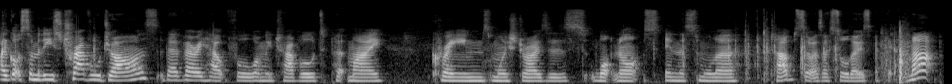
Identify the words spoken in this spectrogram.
I got some of these travel jars. They're very helpful when we travel to put my creams, moisturisers, whatnots in the smaller tubs. So as I saw those, I picked them up.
